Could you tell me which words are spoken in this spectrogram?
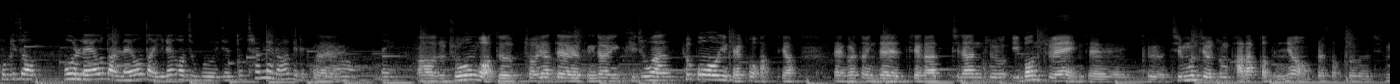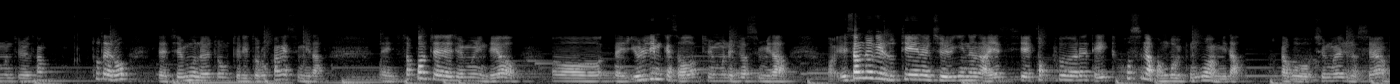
거기서 어 rare다 rare다 이래가지고 이제 또 참여를 하게 됐거든요. 네. 아주 좋은 것 같아요. 저희한테 굉장히 귀중한 표본이 될 것 같아요. 네, 그래서 이제 제가 지난주 이번 주에 이제 그 질문지를 좀 받았거든요. 그래서 그 질문지를 상, 토대로 네, 질문을 좀 드리도록 하겠습니다. 네, 첫 번째 질문인데요. 어, 네, 율님께서 질문해 주셨습니다. 어, 일상적인 루틴을 즐기는 ISTJ 커플의 데이트 코스나 방법이 궁금합니다. 라고 질문해 주셨어요.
